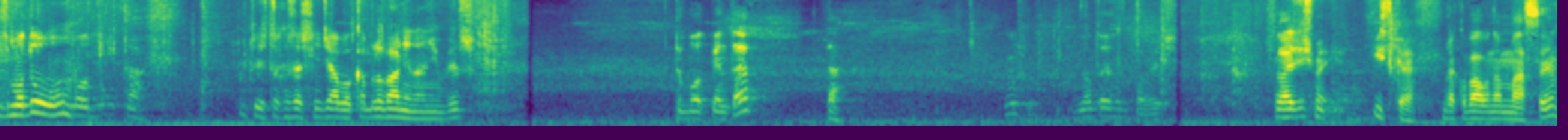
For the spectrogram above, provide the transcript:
Z modułu? Moduł, tak. Tu jest trochę zacznie działo kablowanie na nim, wiesz? Tu było odpięte? Tak. No to jest odpowiedź. Znaleźliśmy iskrę. Brakowało nam masy.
